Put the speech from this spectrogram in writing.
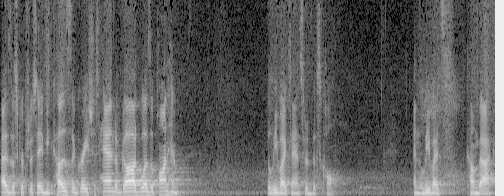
as the scriptures say, because the gracious hand of God was upon him, the Levites answered this call. And the Levites come back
